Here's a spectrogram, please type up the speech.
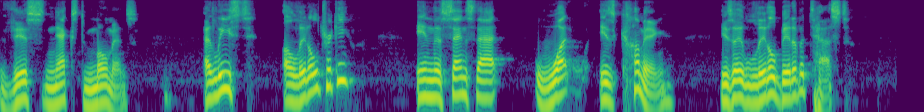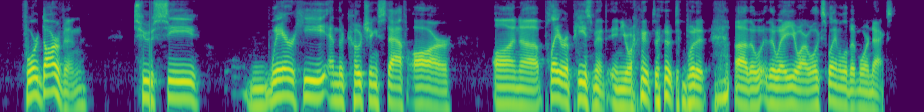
this next moment at least a little tricky in the sense that what is coming is a little bit of a test for Darvin to see where he and the coaching staff are on uh, player appeasement in your to, to put it uh, the, the way you are. We'll explain a little bit more next.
